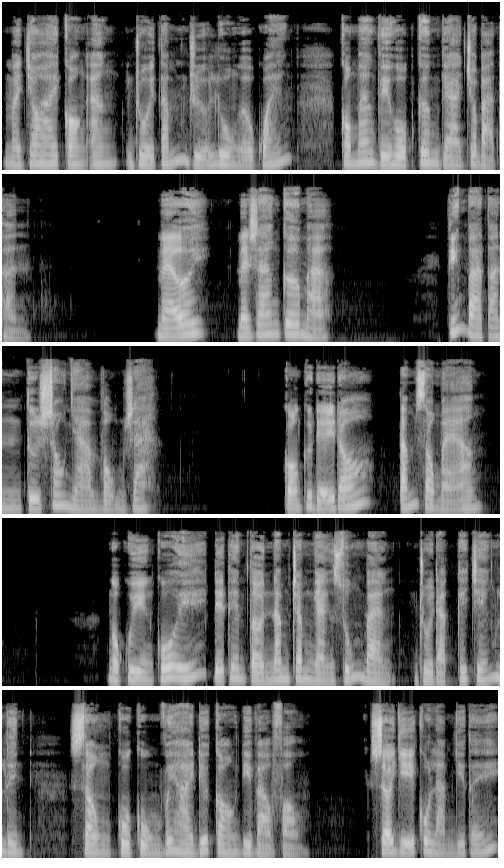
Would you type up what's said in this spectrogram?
Mà cho hai con ăn, Rồi tắm rửa luôn ở quán, Còn mang về hộp cơm gà cho bà Thành. Mẹ ơi, Mẹ ra ăn cơm à Tiếng bà Thành từ sau nhà vọng ra. Con cứ để đó, Tắm xong mẹ ăn. Ngọc Huyền cố ý để thêm tờ 500 ngàn xuống bàn, Rồi đặt cái chén lên. Xong cô cùng với hai đứa con đi vào phòng. Sở dĩ cô làm như thế,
